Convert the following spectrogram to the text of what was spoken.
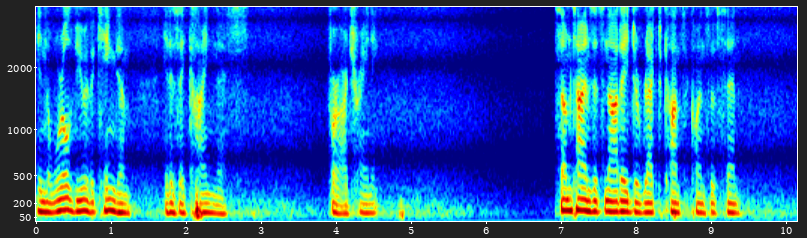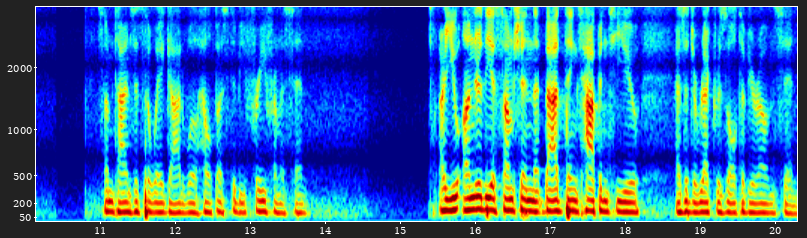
in the worldview of the kingdom, it is a kindness for our training. Sometimes it's not a direct consequence of sin. Sometimes it's the way God will help us to be free from a sin. Are you under the assumption that bad things happen to you as a direct result of your own sin?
